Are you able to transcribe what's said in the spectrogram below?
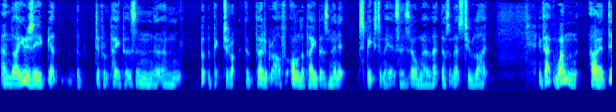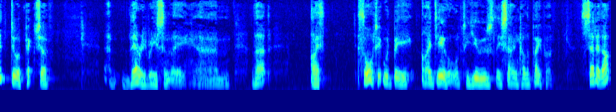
And I usually get the different papers and um, put the picture, the photograph on the papers, and then it speaks to me. It says, "Oh no, that doesn't. That's too light." In fact, one I did do a picture uh, very recently um, that I th- thought it would be ideal to use the sand colour paper. Set it up,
